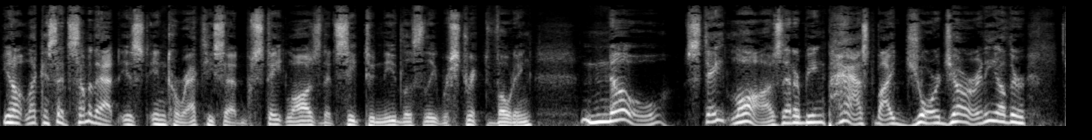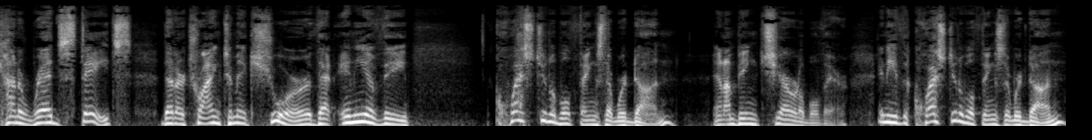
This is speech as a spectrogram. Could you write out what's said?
You know, like I said, some of that is incorrect. He said state laws that seek to needlessly restrict voting. No state laws that are being passed by Georgia or any other kind of red states that are trying to make sure that any of the questionable things that were done and I'm being charitable there. Any of the questionable things that were done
